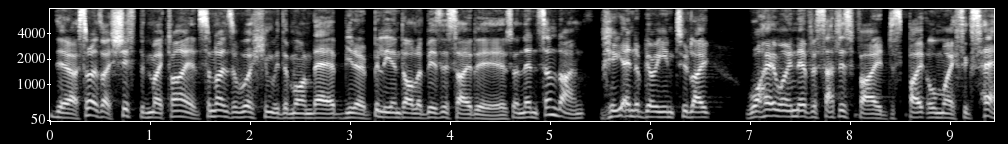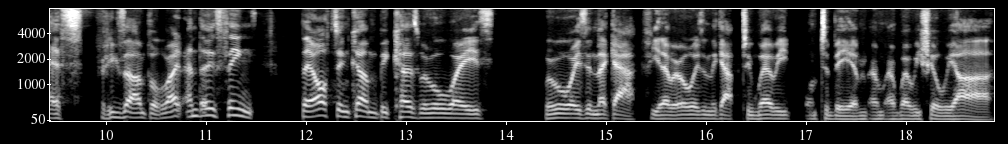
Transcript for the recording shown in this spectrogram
yeah, sometimes I shift with my clients. Sometimes I'm working with them on their, you know, billion dollar business ideas. And then sometimes we end up going into like, why am I never satisfied despite all my success, for example, right? And those things, they often come because we're always, we're always in that gap. You know, we're always in the gap to where we want to be and, and, and where we feel we are.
